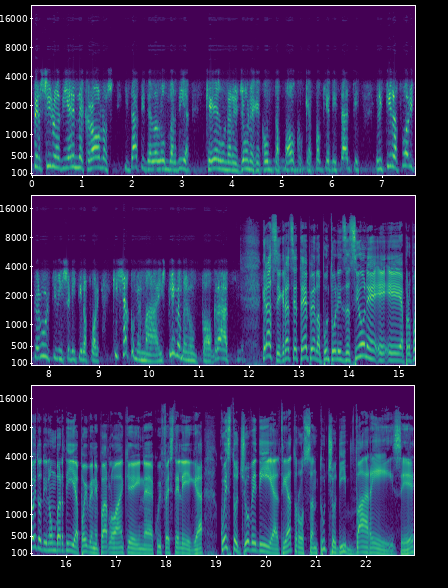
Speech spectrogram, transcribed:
persino la DN Cronos, i dati della Lombardia che è una regione che conta poco, che ha pochi abitanti, li tira fuori per ultimi se li tira fuori. Chissà come mai, spiegamelo un po', grazie. Grazie, grazie a te per la puntualizzazione e, e a proposito di Lombardia, poi ve ne parlo anche in uh, Qui Feste Lega, questo giovedì al Teatro Santuccio di Varese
